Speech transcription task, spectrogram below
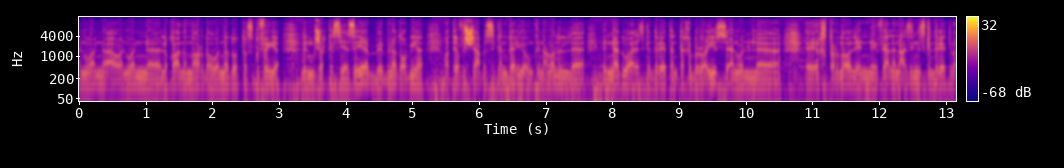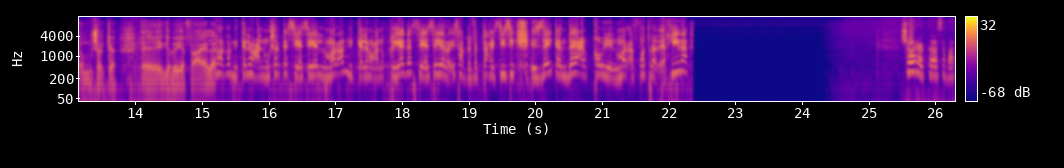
عنوان أو عنوان لقائنا النهارده هو الندوة التثقيفية للمشاركة السياسية. بندعو بيها أطياف الشعب السكندري ويمكن عنوان الندوة الإسكندرية تنتخب الرئيس. عنوان اخترناه لأن فعلا عايزين الاسكندريه تبقى مشاركة إيجابية فعالة. النهارده بنتكلم عن المشاركة السياسية للمرأة بنتكلم عن القيادة السياسية الرئيس عبد الفتاح السيسي إزاي كان داعم قوي للمرأة في الفترة الأخيرة. شارك سبعة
